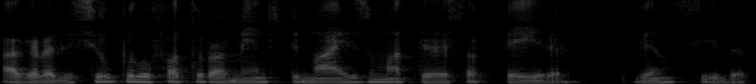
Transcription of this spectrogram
agradeceu pelo faturamento de mais uma terça-feira vencida.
